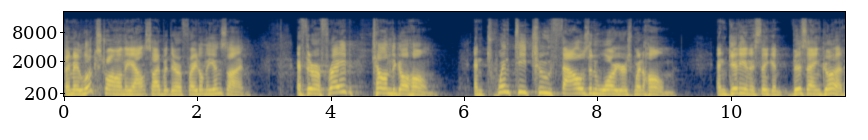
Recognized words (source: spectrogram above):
they may look strong on the outside, but they're afraid on the inside. If they're afraid, tell them to go home. And 22,000 warriors went home. And Gideon is thinking, this ain't good.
